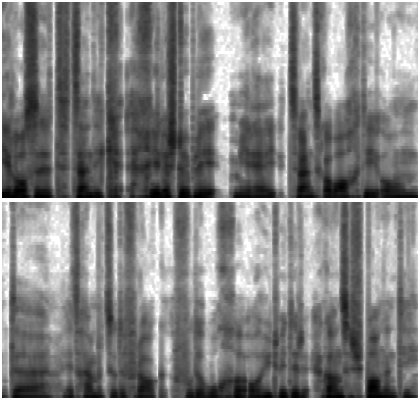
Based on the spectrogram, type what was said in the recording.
Ihr hört die Sendung Killenstübli. Wir haben 20 ab 8 Uhr und äh, jetzt kommen wir zu der Frage der Woche. Auch heute wieder eine ganz spannende.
